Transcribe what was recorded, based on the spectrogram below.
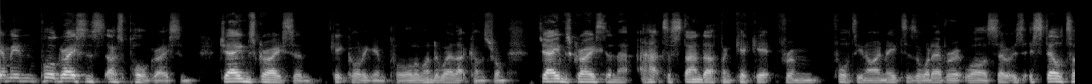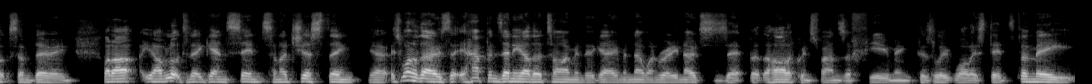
I mean, Paul Grayson, that's Paul Grayson, James Grayson, keep calling him Paul. I wonder where that comes from. James Grayson had to stand up and kick it from 49 meters or whatever it was. So it, was, it still took some doing. But I, you know, I've looked at it again since, and I just think, you know, it's one of those that it happens any other time in the game and no one really notices it. But the Harlequins fans are fuming because Luke Wallace did, for me,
